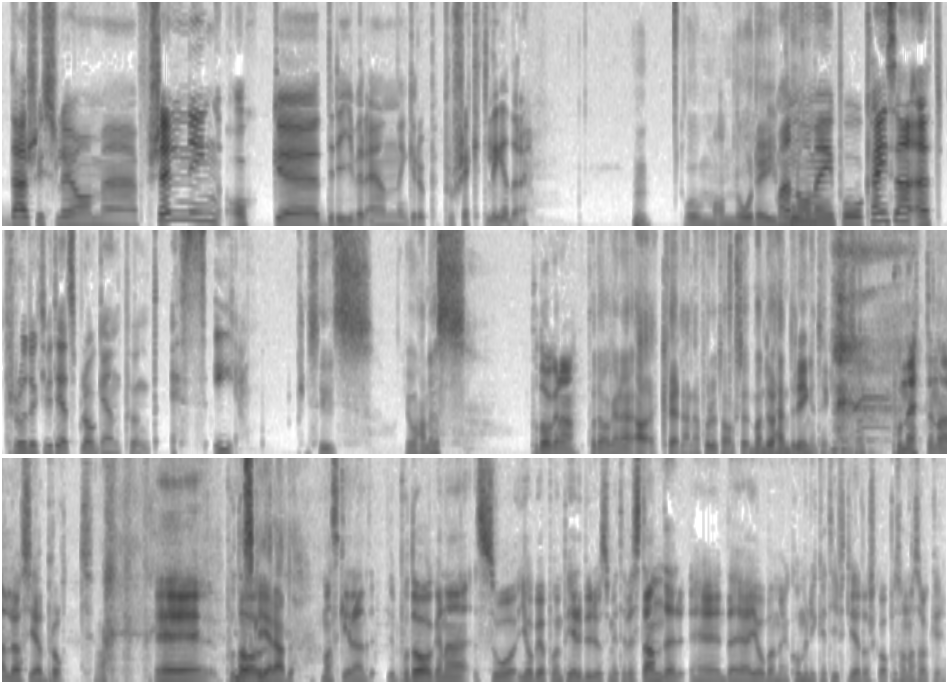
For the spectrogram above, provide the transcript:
där sysslar jag med försäljning och eh, driver en grupp projektledare. Och man når dig Man på... når mig på kajsa produktivitetsbloggen.se. Precis. Johannes, På dagarna, på dagarna? Ja, kvällarna får du ta också, men då händer det ingenting. På nätterna löser jag brott. Eh, maskerad. maskerad. På dagarna så jobbar jag på en PR-byrå som heter Vestander, eh, där jag jobbar med kommunikativt ledarskap och sådana saker.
